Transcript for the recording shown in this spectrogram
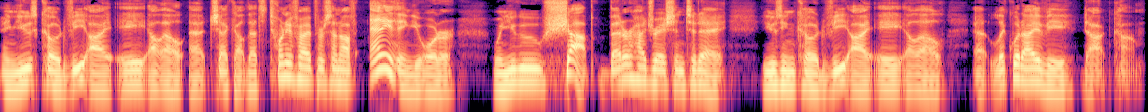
and use code VIALL at checkout. That's 25% off anything you order when you shop Better Hydration today using code VIALL at liquidiv.com.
